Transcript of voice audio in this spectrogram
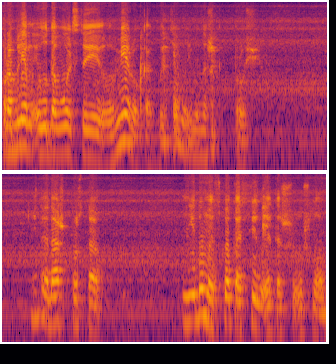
проблем и удовольствий в меру, как бы, тем немножко проще. И тогда ж просто не думай, сколько сил это ж ушло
